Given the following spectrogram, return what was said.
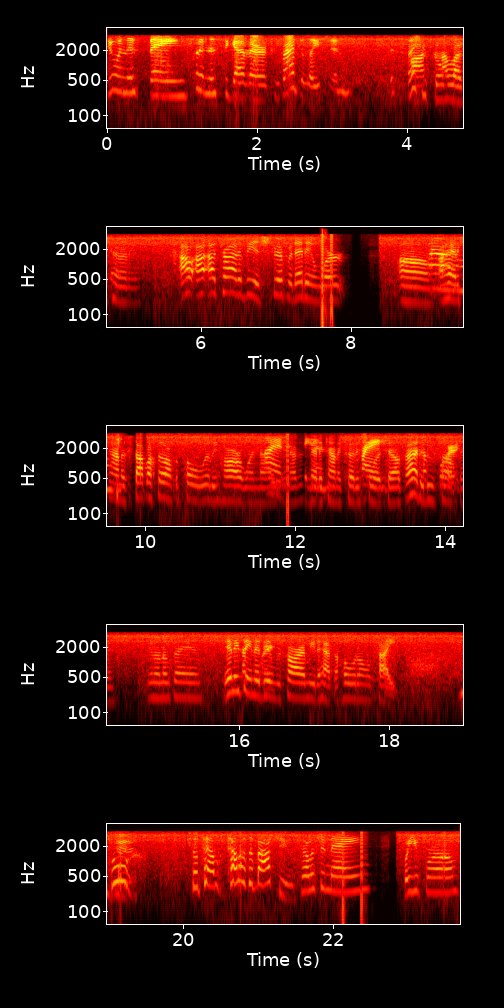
doing this thing, putting this together. Congratulations. This Thank awesome. you so I much, honey. I, I I tried to be a stripper, that didn't work. Um, I had to kind of stop. I fell off the pole really hard one night, and I just had to kind of cut it Right. short, child. So I had to do course. something. You know what I'm saying? Anything that Of didn't require me to have to hold on tight. Mm-hmm. So tell tell us about you. Tell us your name, where you from.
